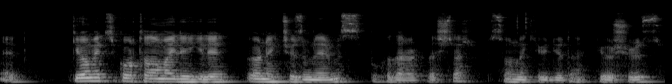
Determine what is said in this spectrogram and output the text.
Evet, geometrik ortalama ile ilgili örnek çözümlerimiz bu kadar arkadaşlar. Bir sonraki videoda görüşürüz.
